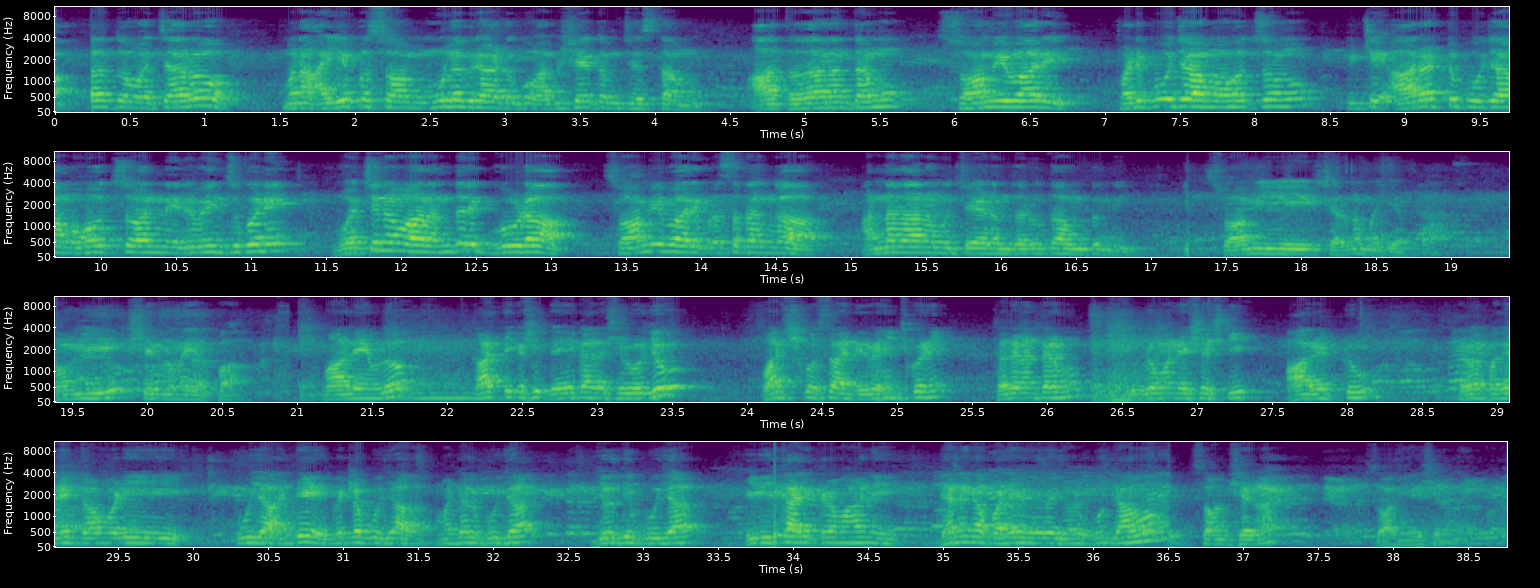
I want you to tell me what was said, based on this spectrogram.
వచ్చారో మన అయ్యప్ప స్వామి మూల విరాటుకు అభిషేకం చేస్తాము. ఆ తదనంతరము స్వామివారి పడిపూజా మహోత్సవము ఇట్టి ఆరట్టు పూజా మహోత్సవాన్ని నిర్వహించుకొని వచ్చిన వారందరికి కూడా స్వామివారి ప్రసాదంగా అన్నదానము చేయడం జరుగుతూ ఉంటుంది. స్వామి శరణమయ్యప్ప. స్వామి శరణమయ్యప్ప. మా ఆలయంలో కార్తీక శుద్ధ ఏకాదశి రోజు వార్షికోత్సవాన్ని నిర్వహించుకొని తదనంతరము సుబ్రహ్మణ్య షష్ఠి ఆరెట్టు తర్వాత పదిహేను కామడి పూజ అంటే మెట్ల పూజ మండల పూజ జ్యోతి పూజ. ఈ కార్యక్రమాన్ని ఘనంగా పడే జరుపుకుంటాము స్వామి శరణం. స్వామి శరణం.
